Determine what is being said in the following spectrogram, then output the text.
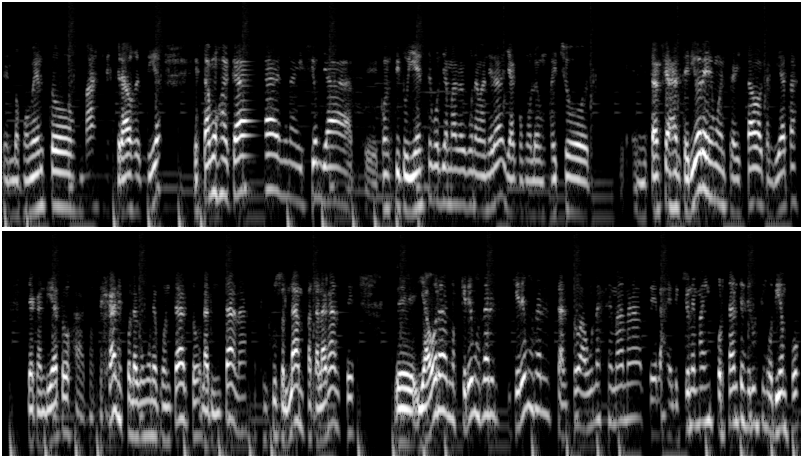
en, los momentos más inesperados del día. Estamos acá en una edición ya eh, constituyente, por llamarlo de alguna manera, ya como lo hemos hecho en instancias anteriores, hemos entrevistado a candidatas y a candidatos a concejales por la comuna de Puente Alto, La Pintana, incluso Lampa, Talagante, eh, y ahora nos queremos dar, queremos dar el salto a una semana de las elecciones más importantes del último tiempo,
